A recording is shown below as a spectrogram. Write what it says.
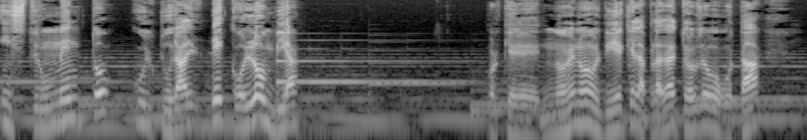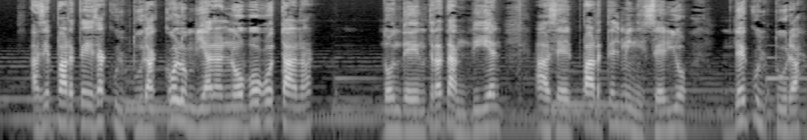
instrumento cultural de Colombia porque no se nos olvide que la Plaza de Toros de Bogotá hace parte de esa cultura colombiana no bogotana, donde entra también a ser parte del Ministerio de Cultura,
